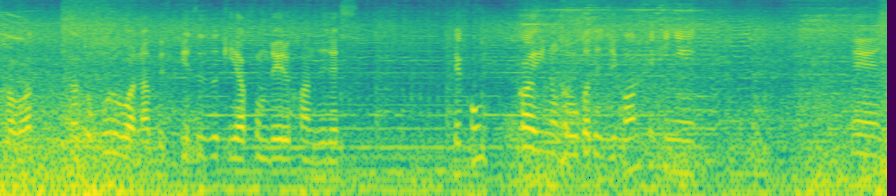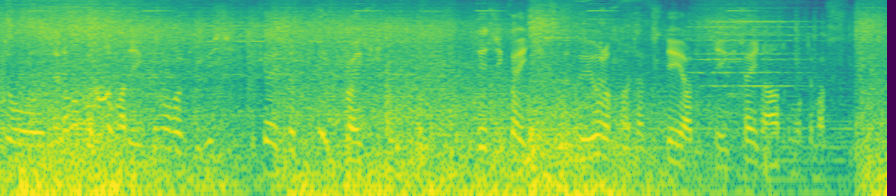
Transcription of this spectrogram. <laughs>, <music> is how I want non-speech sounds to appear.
変わったところはなく引き続き遊んでいる感じです。で今回の動画で時間的にえっ、ー、とゼロマコットまで行くのが厳しい時はちょっと一回切って次回に続くような形でやっていきたいなと思ってます。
